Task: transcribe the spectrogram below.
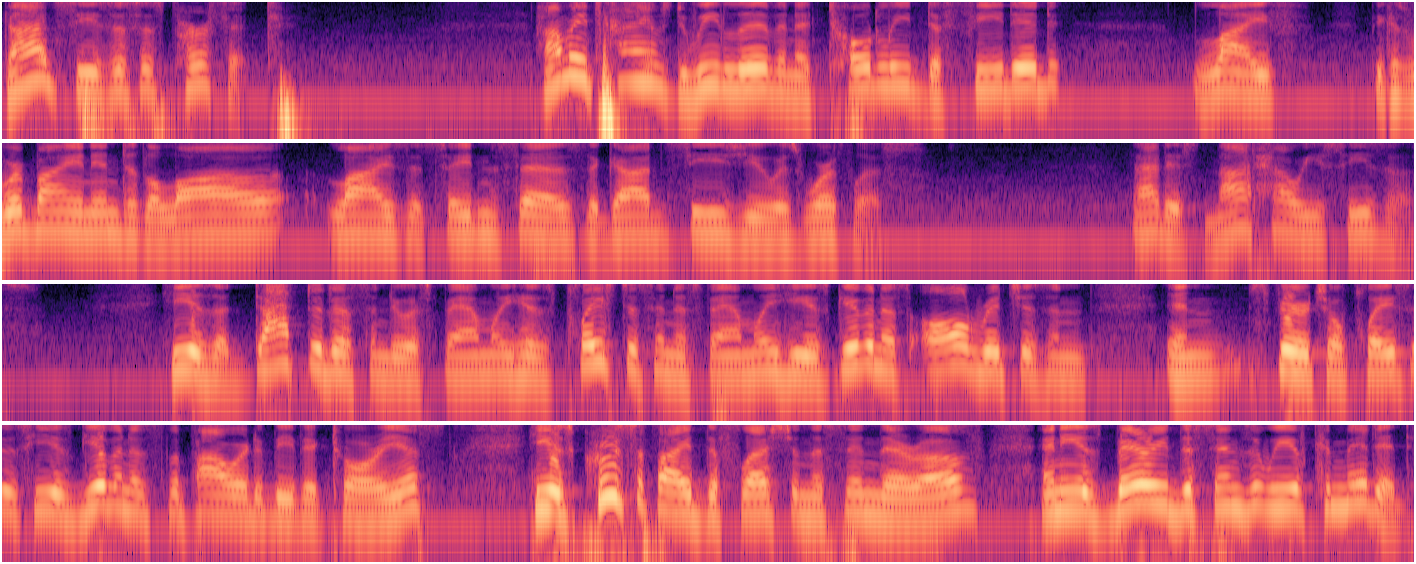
God sees us as perfect. How many times do we live in a totally defeated life because we're buying into the law lies that Satan says that God sees you as worthless? That is not how he sees us. He has adopted us into his family. He has placed us in his family. He has given us all riches in, in spiritual places. He has given us the power to be victorious. He has crucified the flesh and the sin thereof, and he has buried the sins that we have committed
